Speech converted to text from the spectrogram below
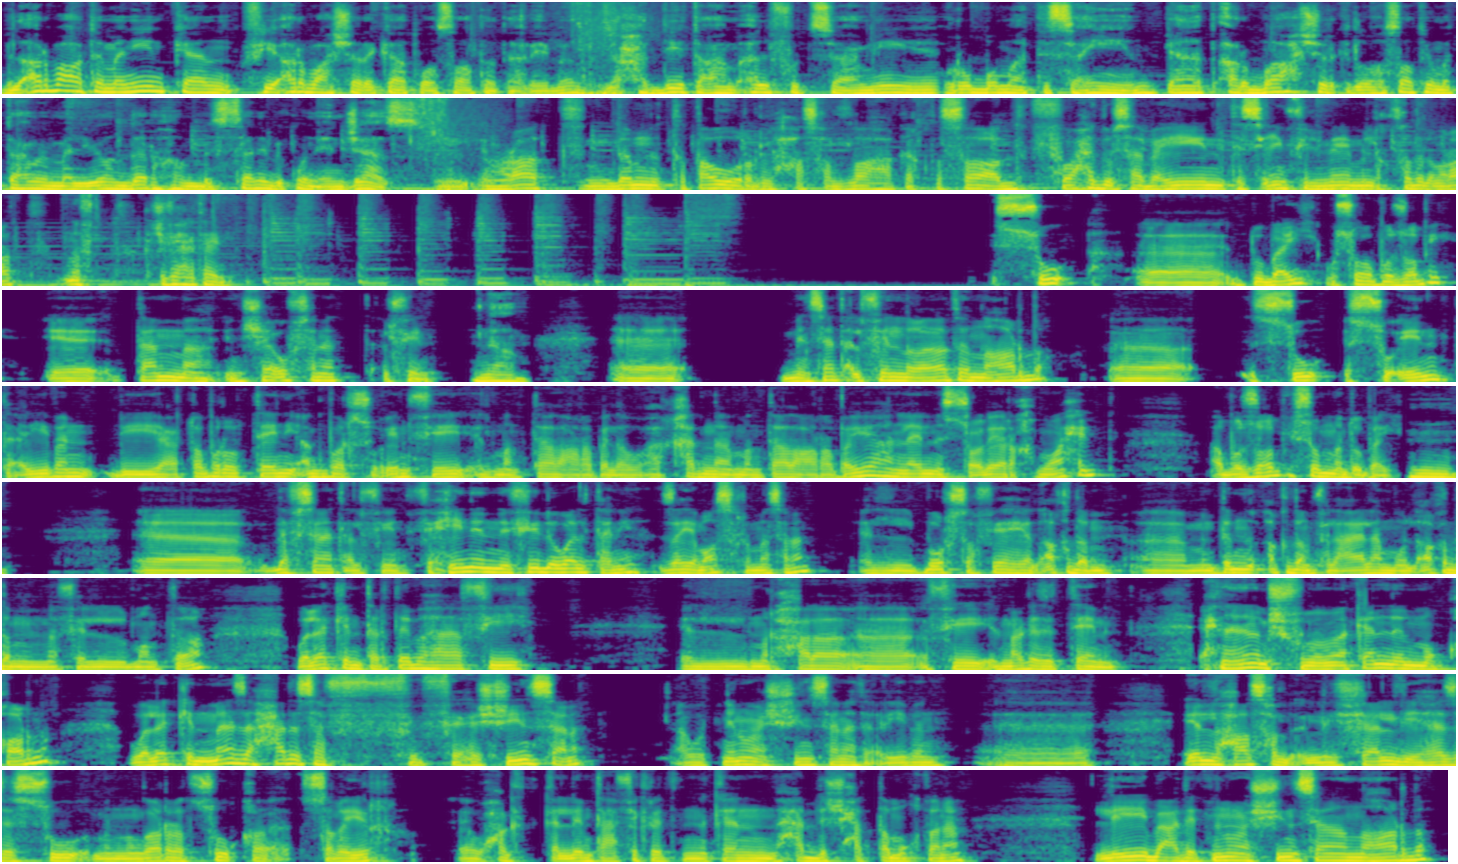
بال 84 كان في أربع شركات وساطة تقريبا. لحديت عام 1900 وربما 90 كانت أرباح شركة الوساطة يوم تعمل مليون درهم بالسنة بيكون إنجاز. الإمارات من ضمن التطور اللي حصل لها كاقتصاد في 71 90% من اقتصاد الإمارات. نفط. كانش في حاجة تاني السوق آه، دبي وسوق أبو ظبي آه، تم إنشاؤه في سنة 2000 نعم. آه، من سنة 2000 لغاية النهارده السوق السوقين تقريبا بيعتبروا تاني أكبر سوقين في المنطقة العربية. لو اخذنا المنطقة العربية هنلاقي إن السعودية رقم واحد أبو ظبي ثم دبي. آه، ده في سنة 2000 في حين إن في دول تانية زي مصر مثلا البورصة فيها هي الأقدم آه، من ضمن الأقدم في العالم والأقدم في المنطقة. ولكن ترتيبها في المرحلة آه، في المركز الثامن. إحنا هنا مش في مكان للمقارنة ولكن ماذا حدث في في 20 سنة؟ أو 22 سنة تقريبا. آه، إيه اللي حصل اللي يخلي هذا السوق من مجرد سوق صغير؟ آه، وحضرتك اتكلمت على فكرة إن كان محدش حتى مقتنع. ليه بعد 22 سنة النهارده؟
